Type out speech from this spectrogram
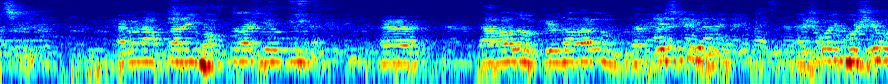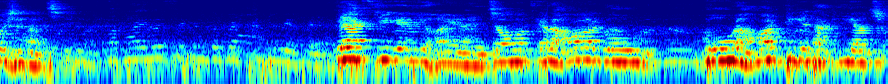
নাচছে এখন আপনার এই ভক্তরা কেউ কি দাঁড়াল, কেউ দাঁড়াল? সবাই বসে বসে নাচছে। প্র্যাকটিক্যালি হয় নাই। চমৎকার। আমার গৌর গৌর আমার দিকে তাকিয়ে আছে।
